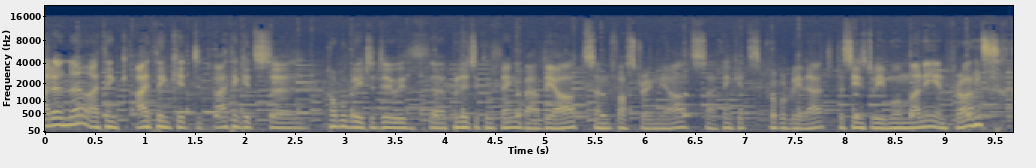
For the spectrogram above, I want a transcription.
I don't know. I think I think it I think it's uh, probably to do with a political thing about the arts and fostering the arts. I think it's probably that. There seems to be more money in France.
